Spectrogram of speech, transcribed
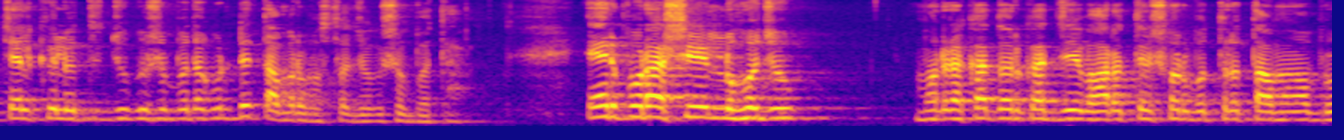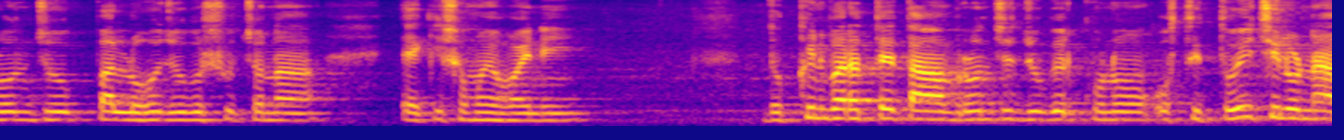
চ্যালকিউলিথিক যুগের সভ্যতা কোনটি? তাম্রপ্রস্তর যুগের সভ্যতা। এরপর আসে লৌহযুগ। মনে রাখা দরকার যে ভারতের সর্বত্র তামা ব্রোঞ্জ যুগ বা লৌহযুগের সূচনা একই সময় হয়নি। দক্ষিণ ভারতে তামা ব্রোঞ্জের যুগের কোনো অস্তিত্বই ছিল না।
